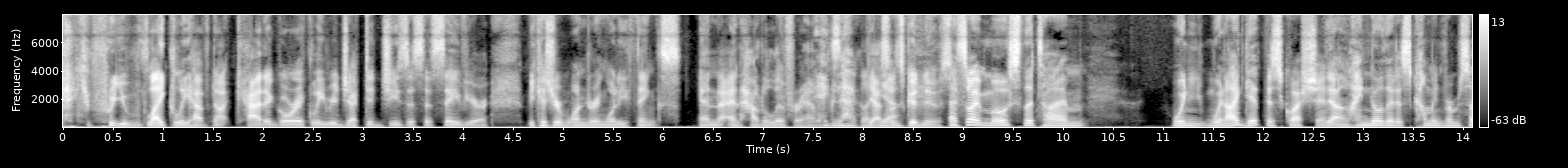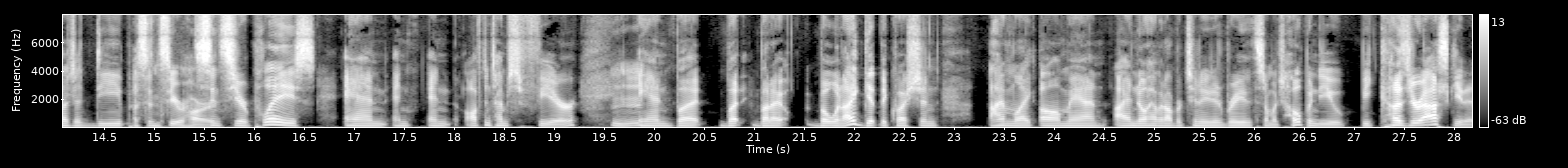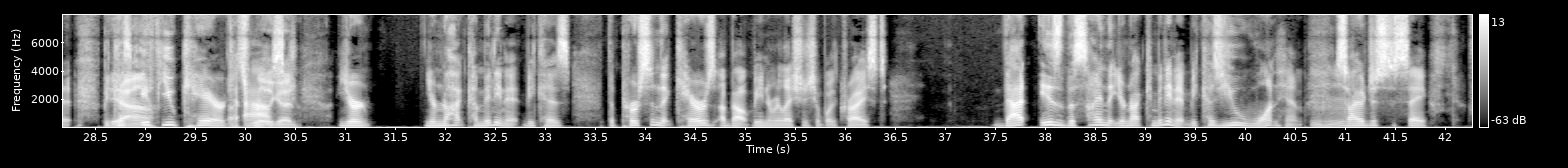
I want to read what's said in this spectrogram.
you likely have not categorically rejected Jesus as Savior because you're wondering what He thinks and and how to live for Him. exactly. Yeah, yeah. so it's good news. That's why most of the time, when when I get this question, Yeah. I know that it's coming from such a deep, a sincere heart. sincere place, and and and oftentimes fear, Mhm. and but but but I but when I get the question. I'm like, oh man, I know I have an opportunity to breathe so much hope into you because you're asking it. Because Yeah. if you care to That's ask, really good. you're you're not committing it because the person that cares about being in relationship with Christ, that is the sign that you're not committing it because you want him. Mhm. So I would just say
